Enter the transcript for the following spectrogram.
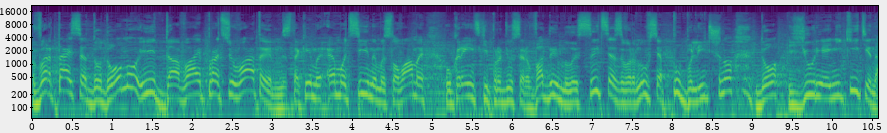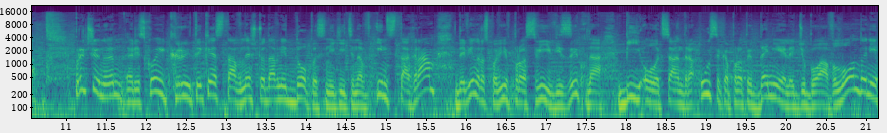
Вертайся додому і давай працювати. З такими емоційними словами український продюсер Вадим Лисиця звернувся публічно до Юрія Нікітіна. Причиною різкої критики став нещодавній допис Нікітіна в інстаграм, де він розповів про свій візит на бій Олександра Усика проти Даніеля Дюбуа в Лондоні.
